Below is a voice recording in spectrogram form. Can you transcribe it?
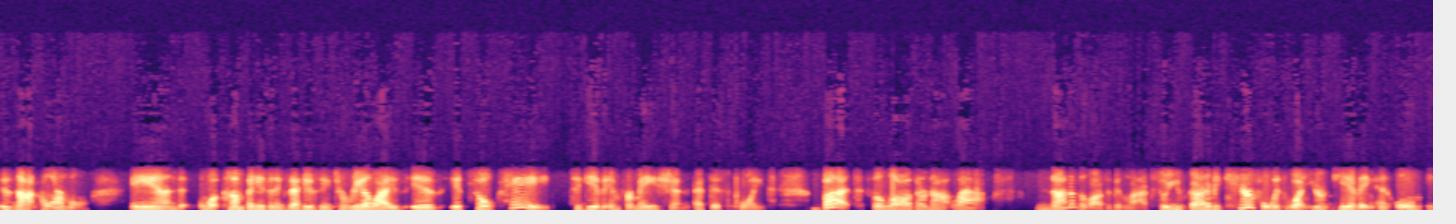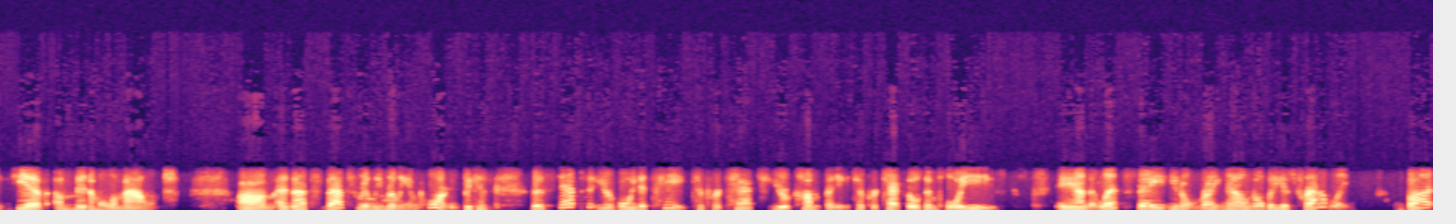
is not normal. And what companies and executives need to realize is it's okay to give information at this point. But the laws are not lax. None of the laws have been lax. So you've got to be careful with what you're giving and only give a minimal amount. Um, and that's that's really really important because the steps that you're going to take to protect your company, to protect those employees, and let's say, you know, right now nobody is traveling, but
